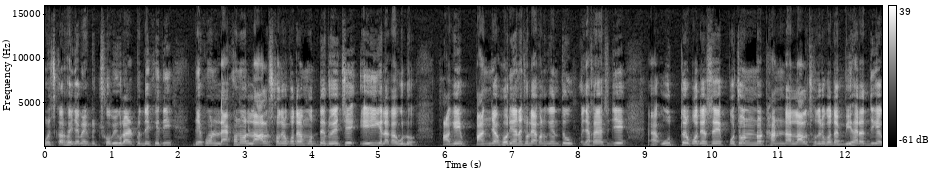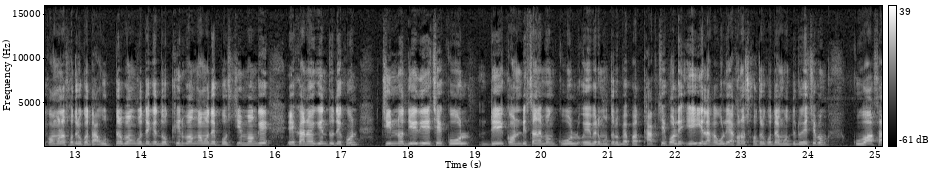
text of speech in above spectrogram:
পরিষ্কার হয়ে যাবে। একটু ছবিগুলো আরেকটু দেখে দিই। দেখুন এখনও লাল সতর্কতার মধ্যে রয়েছে এই এলাকাগুলো। আগে পাঞ্জাব, হরিয়ানা চলে, এখন কিন্তু দেখা যাচ্ছে যে উত্তরপ্রদেশে প্রচণ্ড ঠান্ডা, লাল সতর্কতা, বিহারের দিকে কমলা সতর্কতা, উত্তরবঙ্গ থেকে দক্ষিণবঙ্গ, আমাদের পশ্চিমবঙ্গে, এখানেও কিন্তু দেখুন, চিহ্ন দিয়ে দিয়েছে, কোল্ড ডে কন্ডিশন এবং কোল্ড ওয়েভের মতো ব্যাপার থাকছে, ফলে এই এলাকাগুলি এখনও সতর্কতার মধ্যে রয়েছে এবং কুয়াশা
